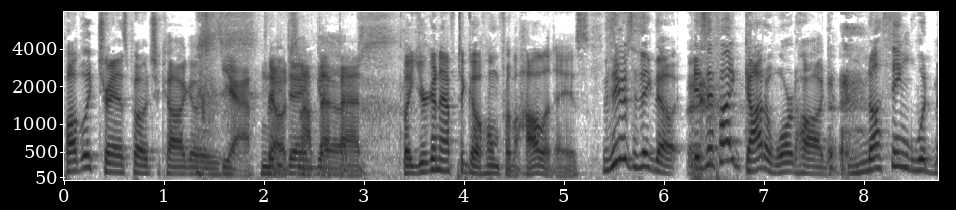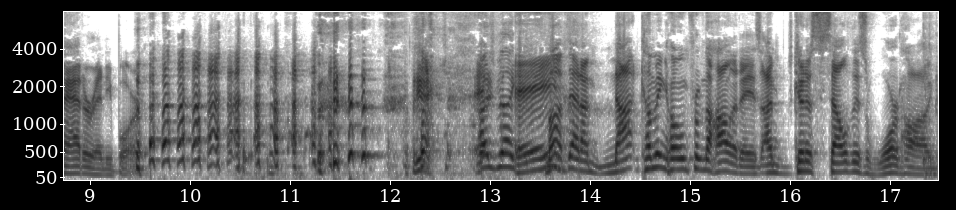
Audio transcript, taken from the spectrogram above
Public transpo in Chicago is yeah, no, it's not that bad. But you're gonna have to go home for the holidays. Here's the thing, though: is if I got a warthog, nothing would matter anymore. I'd just be like, A- "Mom, Dad, I'm not coming home from the holidays. I'm gonna sell this warthog."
